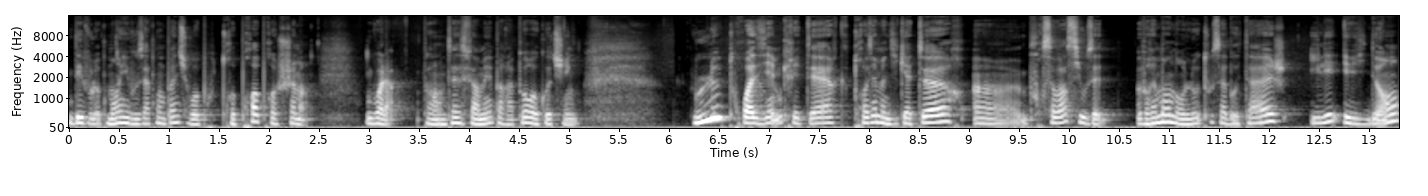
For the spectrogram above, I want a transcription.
développement, il vous accompagne sur votre propre chemin. Voilà, parenthèse fermée par rapport au coaching. Le troisième critère, troisième indicateur euh, pour savoir si vous êtes vraiment dans l'auto-sabotage, il est évident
